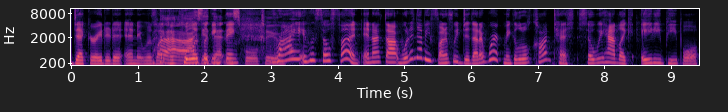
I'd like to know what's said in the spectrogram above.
decorated it, and it was like the I coolest did looking that in thing. school, too. Right? It was so fun. And I thought, wouldn't that be fun if we did that at work? Make a little contest. So we had like 80 people,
